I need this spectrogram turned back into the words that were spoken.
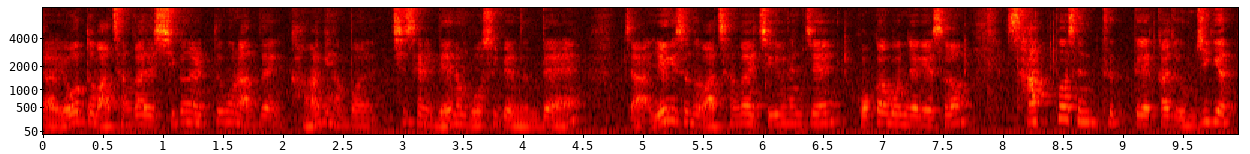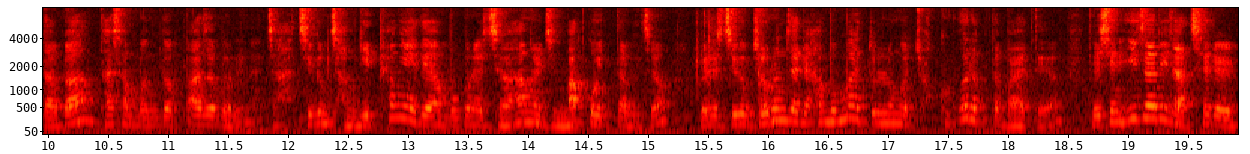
자 이것도 마찬가지 시그널 뜨고 난데 강하게 한번 치세를 내는 모습이었는데 자 여기서도 마찬가지 지금 현재 고가 권역에서 4%대까지 움직였다가 다시 한 번 더 빠져버리는 자 지금 장기평에 대한 부분에 저항을 지금 막고 있다 그죠? 그래서 지금 저런 자리 한 번만에 뚫는 건 조금 어렵다 봐야 돼요. 대신 이 자리 자체를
